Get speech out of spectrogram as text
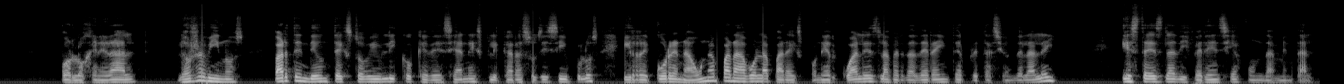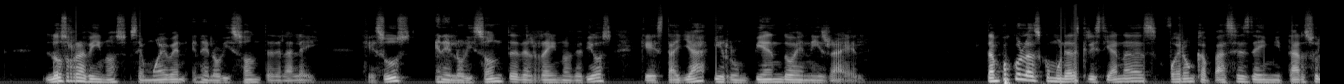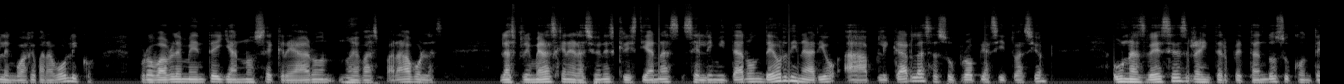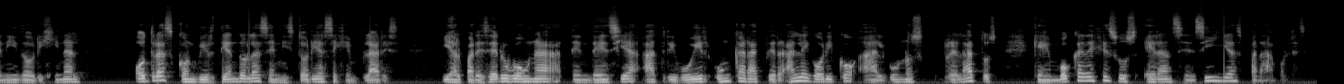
Por lo general, los rabinos parten de un texto bíblico que desean explicar a sus discípulos y recurren a una parábola para exponer cuál es la verdadera interpretación de la ley. Esta es la diferencia fundamental. Los rabinos se mueven en el horizonte de la ley, Jesús en el horizonte del reino de Dios que está ya irrumpiendo en Israel. Tampoco las comunidades cristianas fueron capaces de imitar su lenguaje parabólico. Probablemente ya no se crearon nuevas parábolas. Las primeras generaciones cristianas se limitaron de ordinario a aplicarlas a su propia situación, unas veces reinterpretando su contenido original, otras convirtiéndolas en historias ejemplares, y al parecer hubo una tendencia a atribuir un carácter alegórico a algunos relatos que en boca de Jesús eran sencillas parábolas.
